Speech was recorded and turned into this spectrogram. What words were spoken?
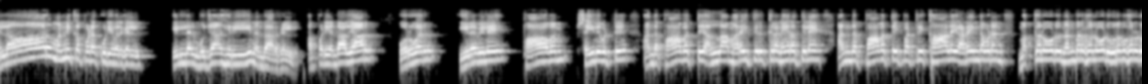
எல்லாரும் மன்னிக்கப்படக்கூடியவர்கள் இல்லல் முஜாஹிரீன் என்றார்கள். அப்படி என்றால் யார்? ஒருவர் இரவிலே பாவம் செய்துவிட்டு அந்த பாவத்தை அல்லாஹ் மறைத்திருக்கிற நேரத்திலே அந்த பாவத்தை பற்றி காலை அடைந்தவுடன் மக்களோடு நண்பர்களோடு உறவுகளோடு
